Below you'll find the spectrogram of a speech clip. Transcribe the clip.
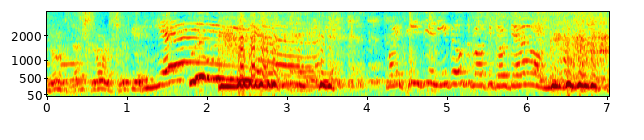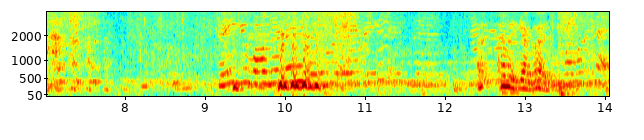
yours. That's yours. Look at it. know! Yay! my PG&E bill's about to go down. Thank you, Vonne. I mean, yeah, go ahead. What is it?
